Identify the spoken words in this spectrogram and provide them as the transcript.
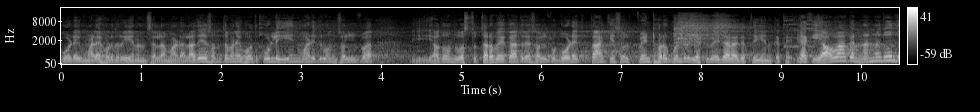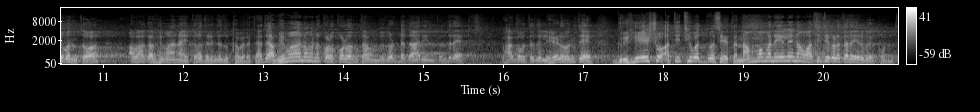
ಗೋಡೆಗೆ ಮಳೆ ಹೊಡೆದ್ರು ಏನು ಅನ್ಸಲ್ಲ ಮಾಡಲ್ಲ. ಅದೇ ಸ್ವಂತ ಮನೆಗೆ ಹೋದ ಕೂಡಲೇ ಏನು ಮಾಡಿದ್ರು? ಒಂದು ಸ್ವಲ್ಪ ಯಾವುದೋ ಒಂದು ವಸ್ತು ತರಬೇಕಾದ್ರೆ ಸ್ವಲ್ಪ ಗೋಡೆಗೆ ತಾಕಿ ಸ್ವಲ್ಪ ಪೇಂಟ್ ಹೊರಗೆ ಬಂದರೂ ಎಷ್ಟು ಬೇಜಾರಾಗುತ್ತೆ ಏನು ಕತೆ ಯಾಕೆ ಯಾವಾಗ ನನ್ನದು ಅಂತ ಬಂತೋ ಆವಾಗ ಅಭಿಮಾನ ಆಯಿತು, ಅದರಿಂದ ದುಃಖ ಬರುತ್ತೆ. ಅದೇ ಅಭಿಮಾನವನ್ನು ಕಳ್ಕೊಳ್ಳುವಂಥ ಒಂದು ದೊಡ್ಡ ದಾರಿ ಅಂತಂದರೆ ಭಾಗವತದಲ್ಲಿ ಹೇಳುವಂತೆ ಗೃಹೇಶು ಅತಿಥಿವದ್ವಸೇತ. ನಮ್ಮ ಮನೆಯಲ್ಲೇ ನಾವು ಅತಿಥಿಗಳ ಥರ ಇರಬೇಕು ಅಂತ.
